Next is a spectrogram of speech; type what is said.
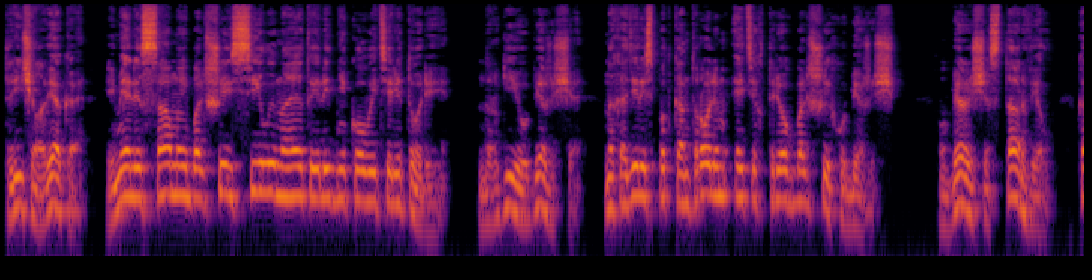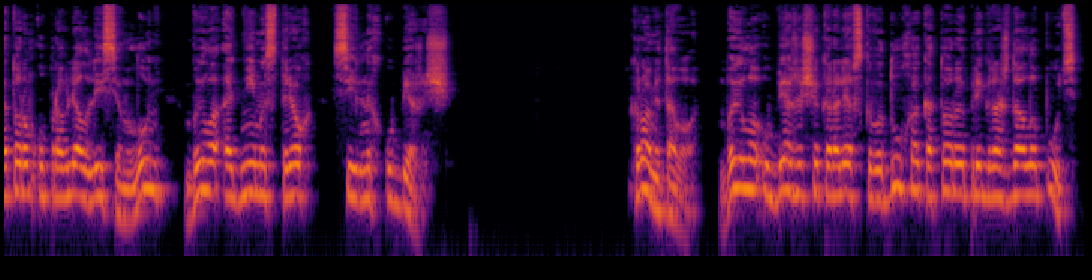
Три человека имели самые большие силы на этой ледниковой территории. Другие убежища находились под контролем этих трех больших убежищ. Убежище Старвилл которым управлял Ли Син Лунь, было одним из трех сильных убежищ. Кроме того, было убежище королевского духа, которое преграждало путь.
